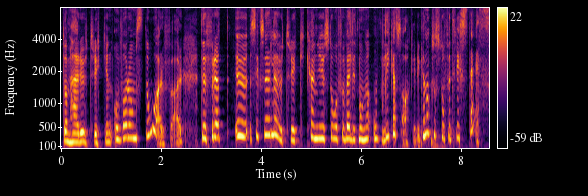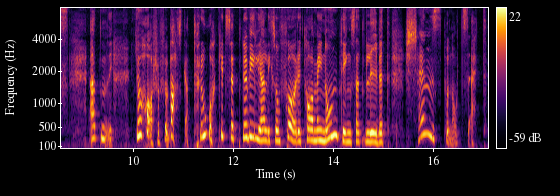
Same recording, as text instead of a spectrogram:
de här uttrycken och vad de står för. Därför att eh, sexuella uttryck kan ju stå för väldigt många olika saker. Det kan också stå för tristess. Att jag har så förbaskat tråkigt så nu vill jag liksom företa mig någonting så att livet känns på något sätt.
